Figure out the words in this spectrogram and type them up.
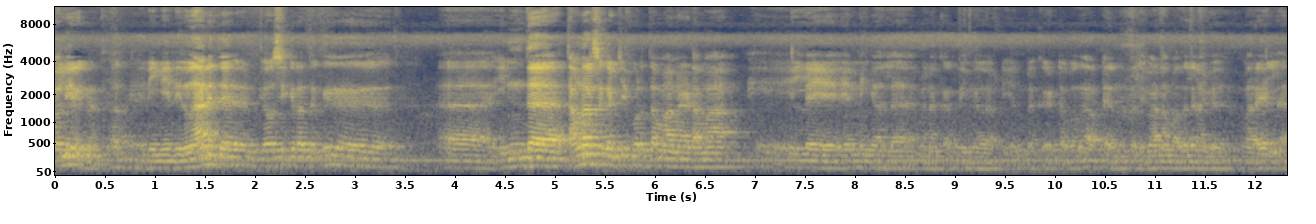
சொல்லியிருக்கிறேன் Okay. நீங்க இது மாதிரி யோசிக்கிறதுக்கு இந்த தமிழரசு கட்சி பொருத்தமான இடமா இல்லையே ஏன் நீங்க அதுல மெனக்கறீங்க அப்படின்னு கேட்டபோது எந்த தெளிவான பதில் எனக்கு வரையில்லை.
